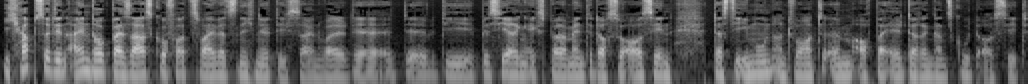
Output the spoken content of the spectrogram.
Ich habe so den Eindruck, bei SARS-CoV-2 wird es nicht nötig sein, weil der, der, die bisherigen Experimente doch so aussehen, dass die Immunantwort ähm, auch bei Älteren ganz gut aussieht.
